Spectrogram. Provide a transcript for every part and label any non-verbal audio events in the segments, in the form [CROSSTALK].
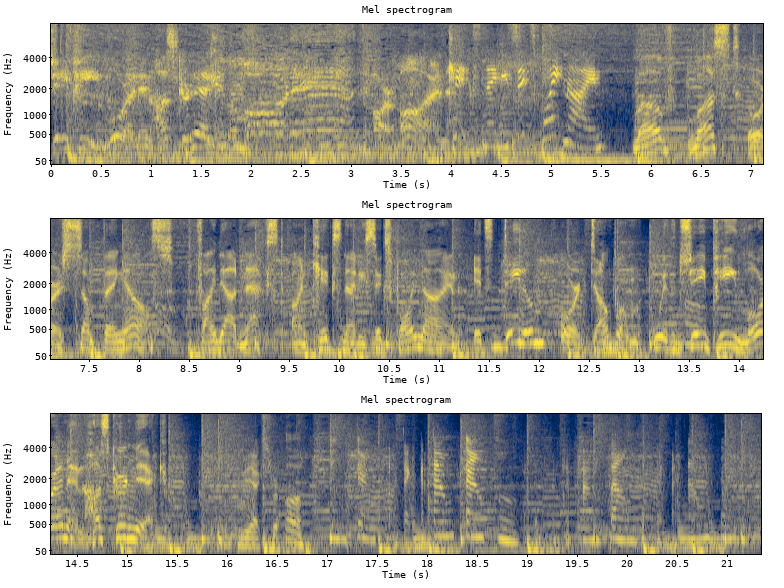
JP, Lauren, and Husker Nick in the morning are on. Kicks 96.9. Love, lust, or something else? Find out next on Kicks 96.9. It's Date 'em or Dump 'em with JP, Lauren, and Husker Nick. The extra. Uh.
